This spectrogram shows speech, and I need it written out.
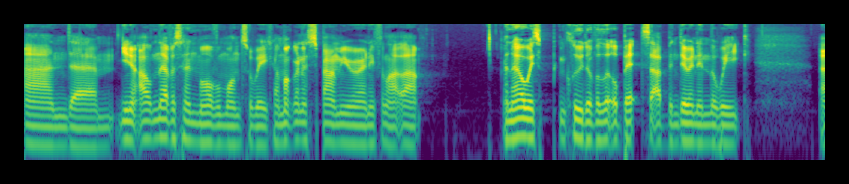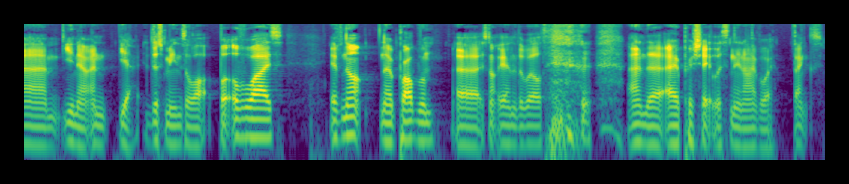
And, um, you know, I'll never send more than once a week. I'm not going to spam you or anything like that. And I always include other little bits that I've been doing in the week. Um, you know, and yeah, it just means a lot. But otherwise, if not, no problem. Uh, it's not the end of the world. and uh, I appreciate listening either way. Thanks.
